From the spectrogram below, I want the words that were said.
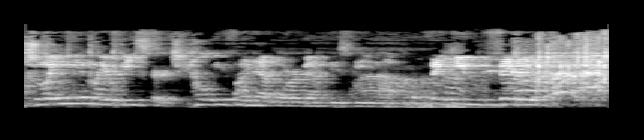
Join me in my research. Help me find out more about these people. Thank you very much.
